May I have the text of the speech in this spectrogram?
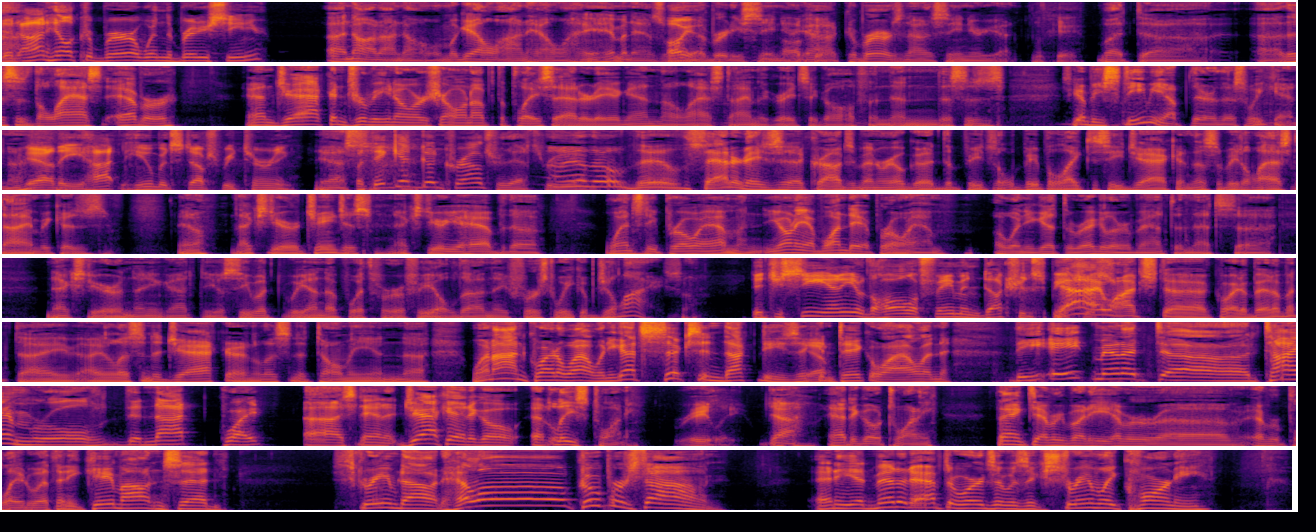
Did Angel Cabrera win the British Senior? Uh, no, no, no. Miguel Angel Jimenez won Oh, yeah. the British senior. Okay. Yeah, Cabrera's not a senior yet, Okay. but uh, uh, this is the last ever. And Jack and Trevino are showing up to play Saturday again. The last time the greats of golf, and then this is it's going to be steamy up there this weekend. Huh? Yeah, the hot and humid stuff's returning. Yes, But they get good crowds for that three. Oh, yeah, they'll, they'll, Saturdays uh, crowds have been real good. The people people like to see Jack, and this will be the last time because you know next year it changes. Next year you have the Wednesday pro am, and you only have one day of pro am when you get the regular event, and that's uh, next year. And then you got you'll see what we end up with for a field on the first week of July. So. Did you see any of the Hall of Fame induction speeches? Yeah, I watched uh, quite a bit of it. I, I listened to Jack and listened to Tommy and uh, went on quite a while. When you got six inductees, it Yep. can take a while. And the eight minute uh, time rule did not quite uh, stand it. Jack had to go at least 20. Really? Yeah, had to go 20. Thanked everybody ever uh, ever played with. And he came out and said, screamed out, Hello, Cooperstown. And he admitted afterwards it was extremely corny,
